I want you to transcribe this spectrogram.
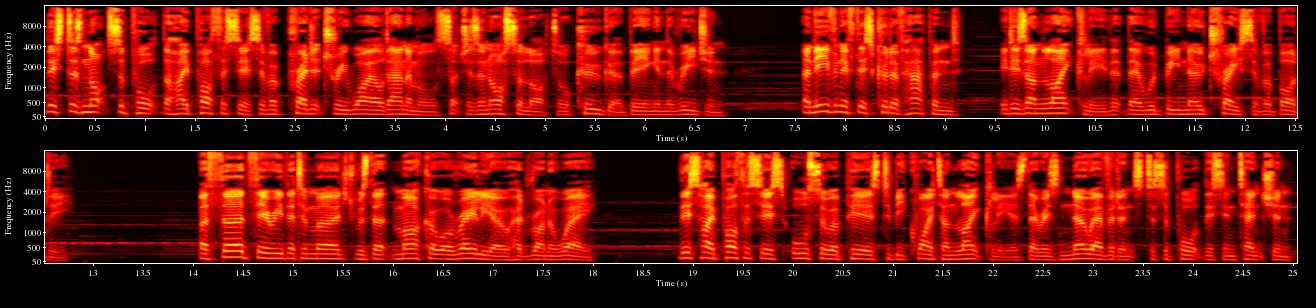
This does not support the hypothesis of a predatory wild animal such as an ocelot or cougar being in the region. And even if this could have happened, it is unlikely that there would be no trace of a body. A third theory that emerged was that Marco Aurelio had run away. This hypothesis also appears to be quite unlikely as there is no evidence to support this intention,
